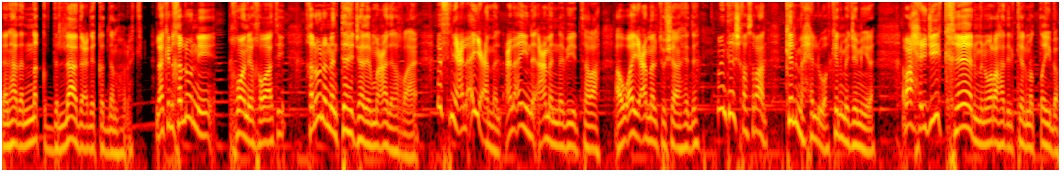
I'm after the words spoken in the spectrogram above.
لأن هذا النقد اللاذع اللي قدمه لك. لكن خلوني إخواني وأخواتي خلونا ننتهج هذه المعادلة الرائعة. اثني على أي عمل. على أي عمل نبيل تراه أو أي عمل تشاهده. وأنت إيش خسران؟ كلمة حلوة كلمة جميلة. راح يجيك خير من وراء هذه الكلمة الطيبة.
